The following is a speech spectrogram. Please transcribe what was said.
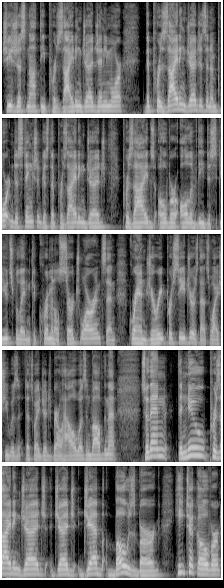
She's just not the presiding judge anymore. The presiding judge is an important distinction because the presiding judge presides over all of the disputes relating to criminal search warrants and grand jury procedures. That's why she was that's why Judge Beryl Howell was involved in that. So then the new presiding judge, Judge Jeb Boasberg, he took over.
